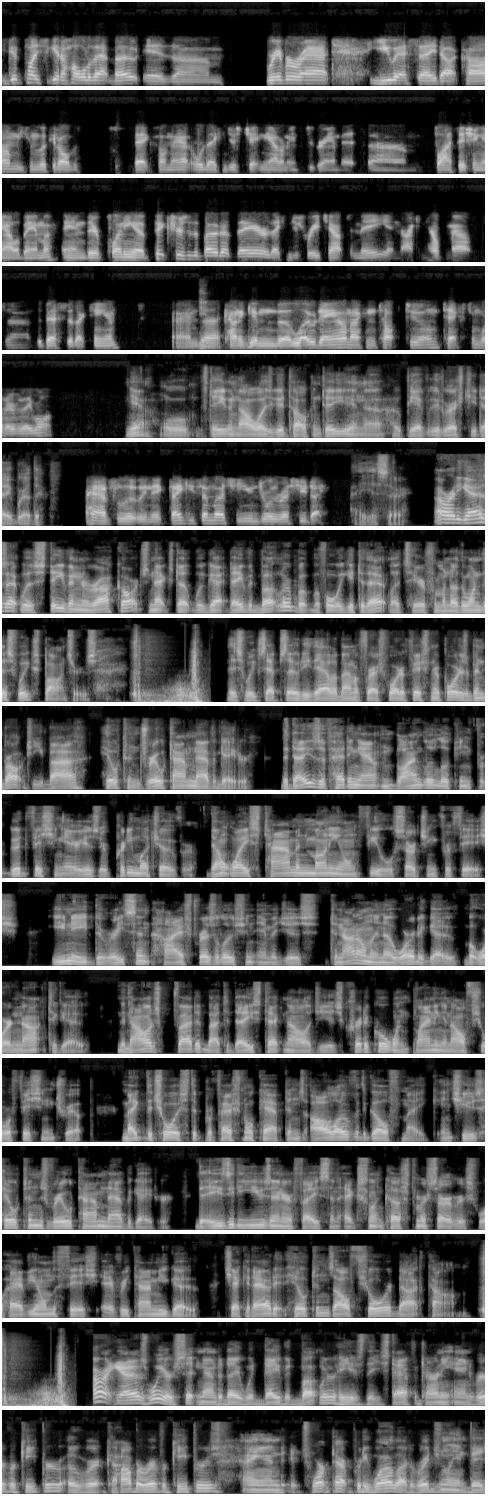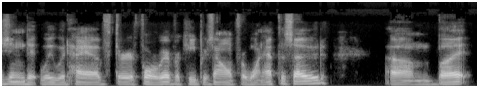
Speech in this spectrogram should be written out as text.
A good place to get a hold of that boat is um riverratusa.com. You can look at all the specs on that, or they can just check me out on Instagram at um, Fly Fishing Alabama. And there are plenty of pictures of the boat up there. They can just reach out to me, and I can help them out uh, the best that I can, and yeah. uh, kind of give them the lowdown. I can talk to them, text them, whatever they want. Yeah. Well, Stephen, always good talking to you, and I uh, hope you have a good rest of your day, brother. Absolutely, Nick. Thank you so much, and you enjoy the rest of your day. Yes, sir. Alrighty, guys, that was Stephen Rockarts. Next up, we've got David Butler. But before we get to that, let's hear from another one of this week's sponsors. This week's episode of the Alabama Freshwater Fishing Report has been brought to you by Hilton's Real Time Navigator. The days of heading out and blindly looking for good fishing areas are pretty much over. Don't waste time and money on fuel searching for fish. You need the recent highest resolution images to not only know where to go, but where not to go. The knowledge provided by today's technology is critical when planning an offshore fishing trip. Make the choice that professional captains all over the Gulf make and choose Hilton's real time navigator. The easy to use interface and excellent customer service will have you on the fish every time you go. Check it out at hiltonsoffshore.com. All right, guys, we are sitting down today with David Butler. He is the staff attorney and river keeper over at Cahaba River Keepers, and it's worked out pretty well. I'd originally envisioned that we would have three or four river keepers on for one episode, um, but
